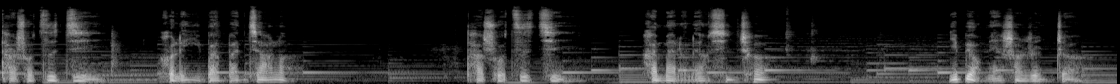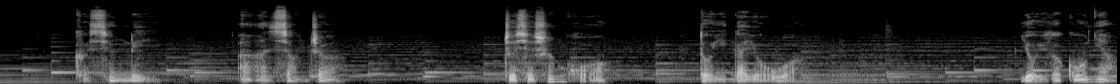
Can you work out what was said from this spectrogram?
他说自己和另一半搬家了，他说自己还买了辆新车。你表面上忍着，可心里暗暗想着，这些生活都应该有我。有一个姑娘。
